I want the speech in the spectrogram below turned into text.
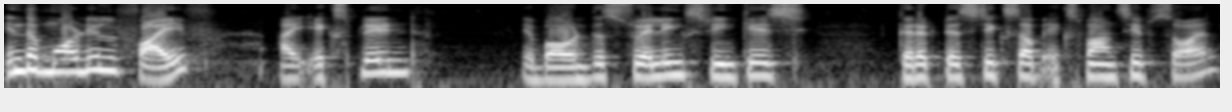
In the module 5, I explained about the swelling shrinkage characteristics of expansive soil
